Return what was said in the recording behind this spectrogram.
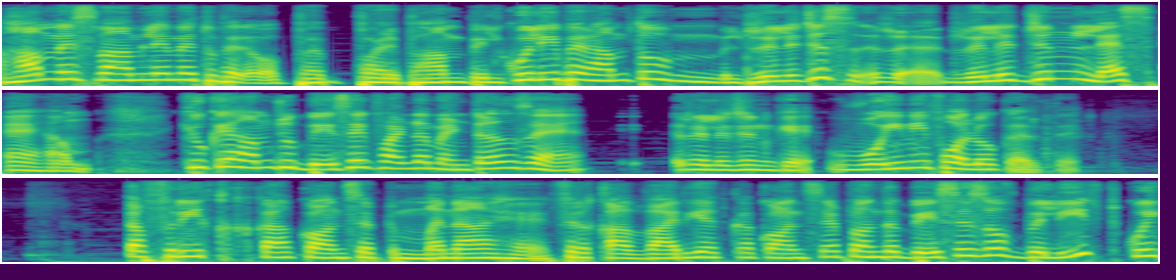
हम इस मामले में तो फिर हम बिल्कुल ही फिर, हम तो रिलीजस रिलीजन लेस हैं हम। क्योंकि हम जो बेसिक फंडामेंटल्स हैं रिलीजन के, वो ही नहीं फॉलो करते। तफरीक का कॉन्सेप्ट मना है फिर वारियत का concept on the basis of belief कोई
